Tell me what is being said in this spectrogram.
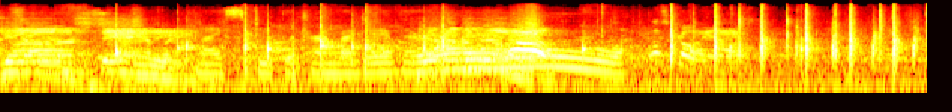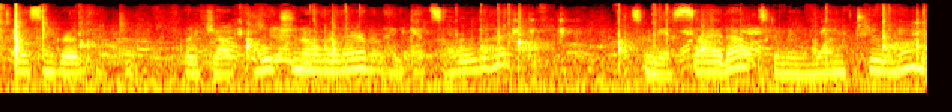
John Stanley. Nice deep return by Dave there. Court number one. Oh! Let's go. Tyson, great, great job coaching over there, but then gets a hold of it. It's going to be a side out. It's going to be 1 2 1.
